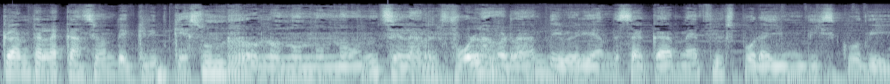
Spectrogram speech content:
canta la canción de Creep, que es un rolo, no, no, no, se la rifó, la verdad. Deberían de sacar Netflix por ahí un disco de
